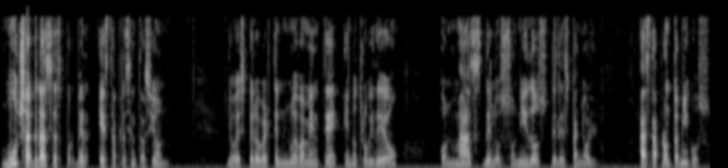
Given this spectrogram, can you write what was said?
Muchas gracias por ver esta presentación. Yo espero verte nuevamente en otro video con más de los sonidos del español. Hasta pronto amigos.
